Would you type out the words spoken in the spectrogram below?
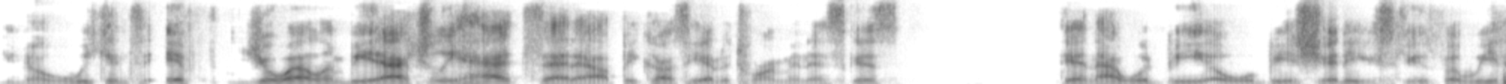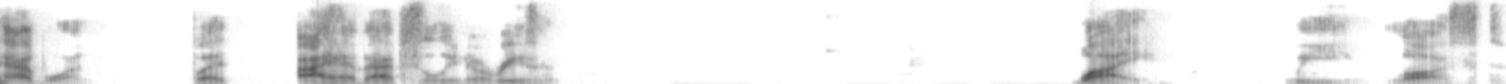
You know we can if joel Embiid actually had set out because he had a torn meniscus then that would be it would be a shitty excuse but we'd have one. But i have absolutely no reason why we lost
